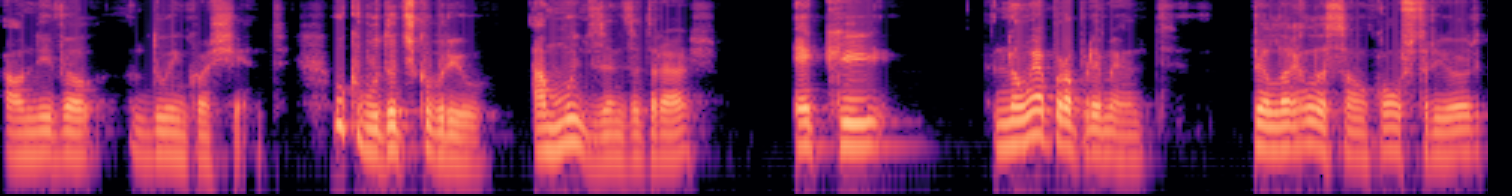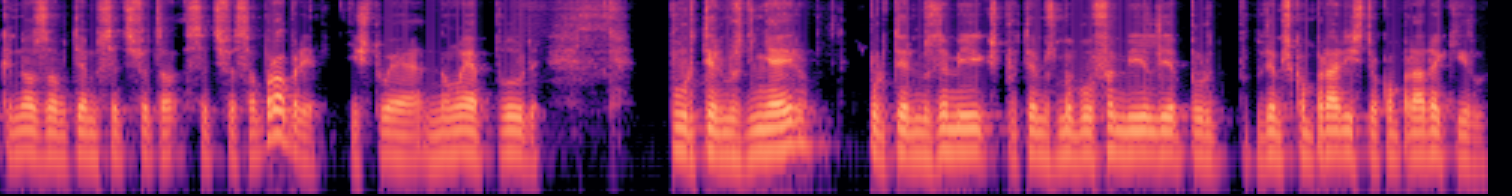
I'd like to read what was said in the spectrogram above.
ao nível do inconsciente. O que Buda descobriu há muitos anos atrás é que não é propriamente pela relação com o exterior que nós obtemos satisfação, própria. Isto é, não é por, por termos dinheiro, por termos amigos, por termos uma boa família, por podermos comprar isto ou comprar aquilo,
